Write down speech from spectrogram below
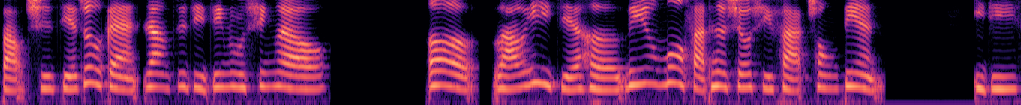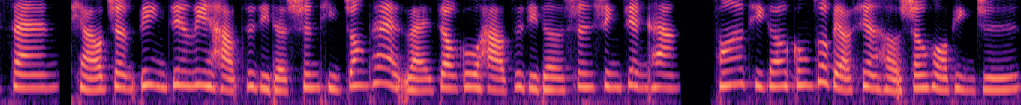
保持节奏感，让自己进入心流。二、劳逸结合，利用莫法特休息法充电，以及三、调整并建立好自己的身体状态，来照顾好自己的身心健康，从而提高工作表现和生活品质。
